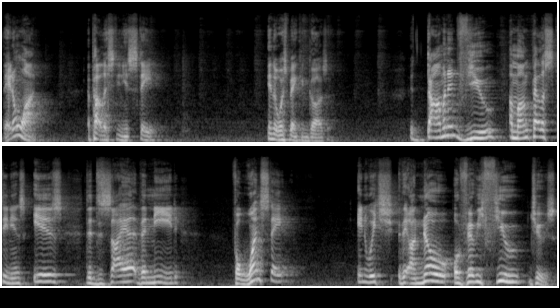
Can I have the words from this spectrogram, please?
They don't want a Palestinian state in the West Bank and Gaza. The dominant view among Palestinians is the desire, the need for one state in which there are no or very few Jews.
